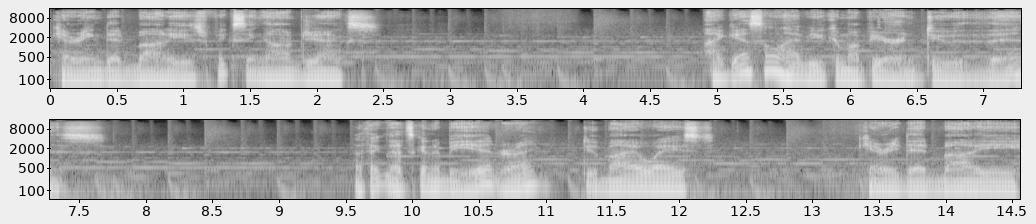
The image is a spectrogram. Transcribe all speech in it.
carrying dead bodies, fixing objects. I guess I'll have you come up here and do this. I think that's going to be it, right? Do bio waste, carry dead body,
